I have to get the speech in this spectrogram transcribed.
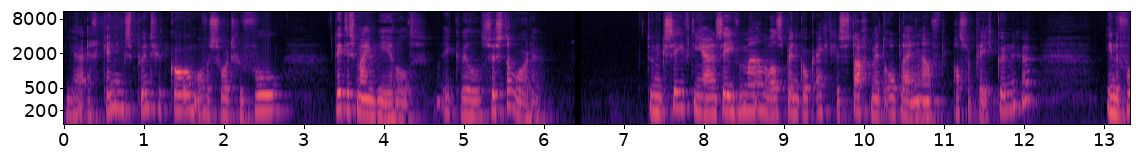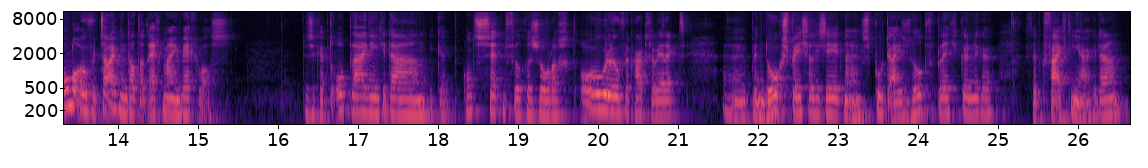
ja, erkenningspunt gekomen of een soort gevoel. Dit is mijn wereld. Ik wil zuster worden. Toen ik 17 jaar en 7 maanden was, ben ik ook echt gestart met de opleiding als verpleegkundige. In de volle overtuiging dat dat echt mijn weg was. Dus ik heb de opleiding gedaan, ik heb ontzettend veel gezorgd, ongelooflijk hard gewerkt. Uh, ik ben doorgespecialiseerd naar een spoedeisend hulpverpleegkundige. Dat heb ik 15 jaar gedaan.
